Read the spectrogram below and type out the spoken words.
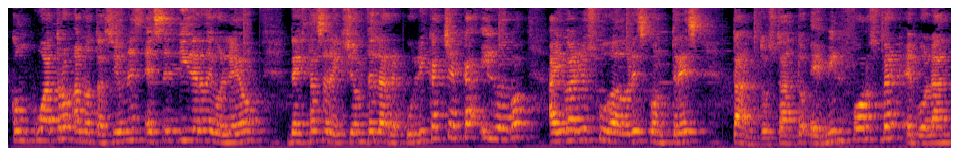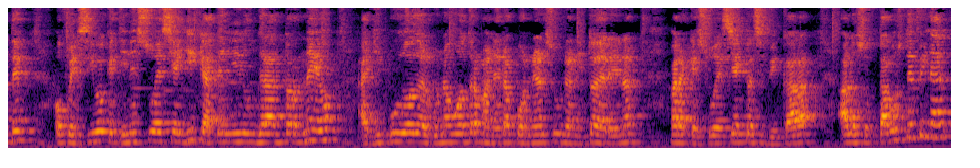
con cuatro anotaciones es el líder de goleo de esta selección de la República Checa y luego hay varios jugadores con tres tantos, tanto Emil Forsberg, el volante ofensivo que tiene Suecia allí, que ha tenido un gran torneo, allí pudo de alguna u otra manera poner su granito de arena para que Suecia clasificara a los octavos de final.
